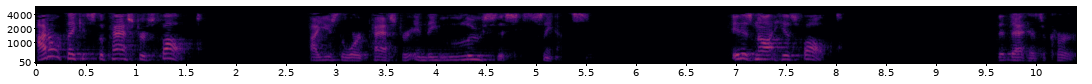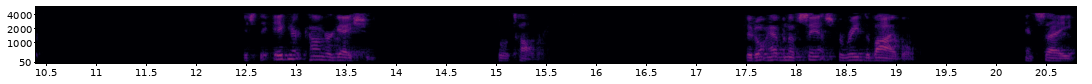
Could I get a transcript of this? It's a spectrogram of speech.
I don't think it's the pastor's fault. I use the word pastor in the loosest sense. It is not his fault that that has occurred. It's the ignorant congregation who will tolerate it. Who don't have enough sense to read the Bible and say,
